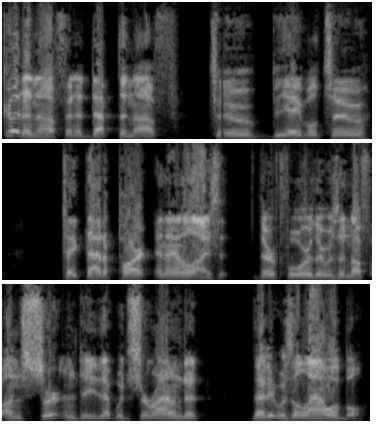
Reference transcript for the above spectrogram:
good enough and adept enough to be able to take that apart and analyze it therefore there was enough uncertainty that would surround it that it was allowable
